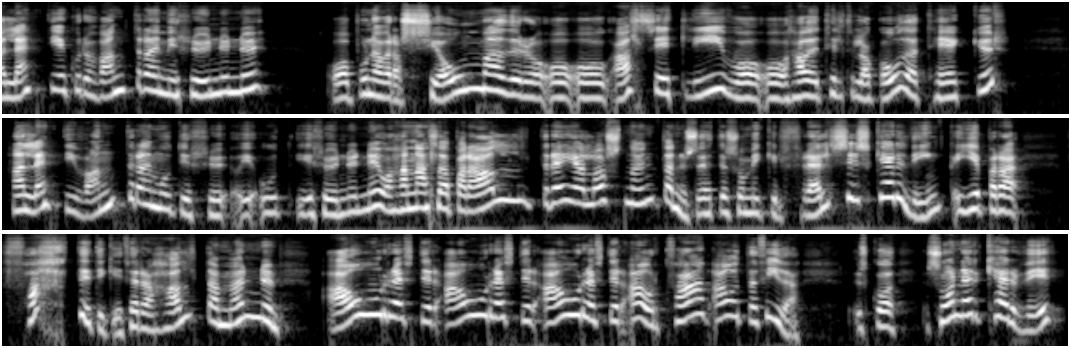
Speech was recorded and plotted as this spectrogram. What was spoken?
að lendi í einhverjum vandræðum í hruninu og búin að vera sjómaður og, og, og allt sitt líf og, og hafði til til að góða tekjur. hann lendi í vandraðum út í, út í hrununni og hann ætlaði bara aldrei að losna undan þessu, þetta er svo mikil frelsiskerðing, ég bara fatti þetta ekki þegar að halda mönnum ár eftir ár eftir ár eftir ár, hvað á þetta þýða? Sko, svona er kerfið.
